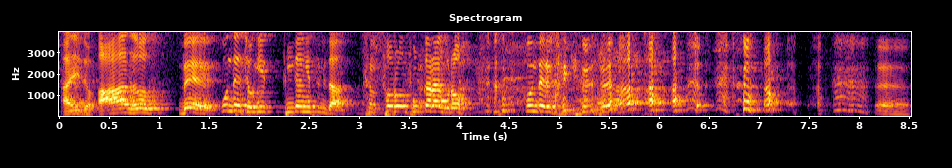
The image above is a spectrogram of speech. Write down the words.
아니죠. 아, 너, 네, 꼰대 저기 등장했습니다. 서로 손가락으로 꼰대를 가리키면서. 네.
